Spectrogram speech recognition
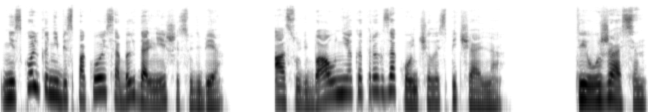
нисколько не беспокоясь об их дальнейшей судьбе а судьба у некоторых закончилась печально. «Ты ужасен»,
